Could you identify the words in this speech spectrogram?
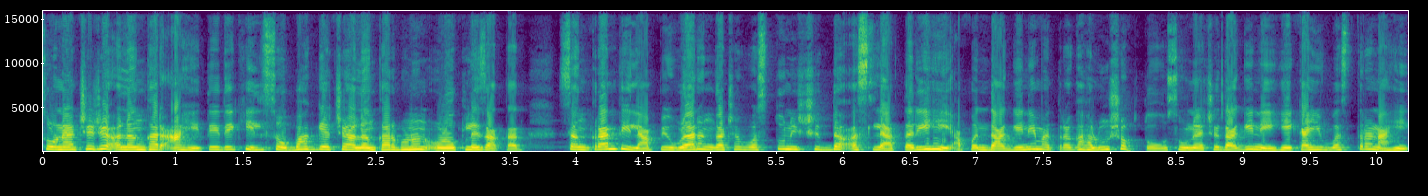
सोन्याचे जे अलंकार आहे ते देखील सौभाग्याचे अलंकार म्हणून ओळखले जातात. संक्रांतीला पिवळ्या रंगाच्या वस्तू निषिद्ध असल्या तरीही आपण दागिने मात्र घालू शकतो. सोन्याचे दागिने हे काही वस्त्र नाही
